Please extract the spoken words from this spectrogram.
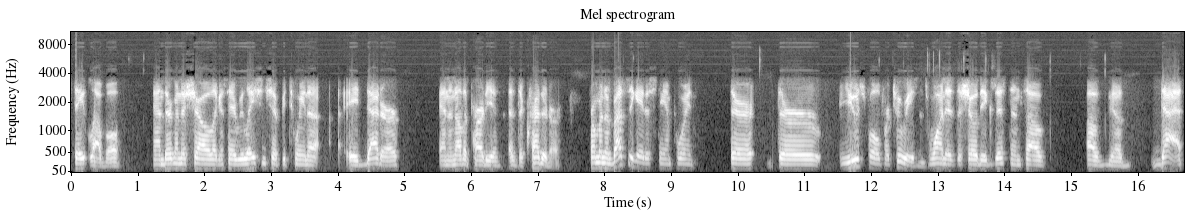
state level, and they're going to show, like I say, a relationship between a, a debtor and another party as, as the creditor. From an investigative standpoint, they're they're useful for two reasons. One is to show the existence of of you know debt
